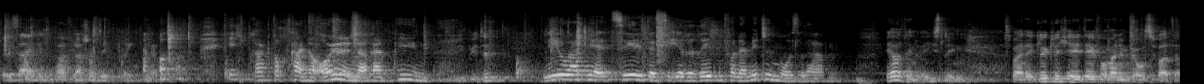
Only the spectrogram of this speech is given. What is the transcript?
Du willst eigentlich ein paar Flaschen mitbringen können. Ich trage doch keine Eulen nach Athen. Wie bitte? Leo hat mir erzählt, dass Sie Ihre Reben von der Mittelmosel haben. Ja, den Riesling. Das war eine glückliche Idee von meinem Großvater.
